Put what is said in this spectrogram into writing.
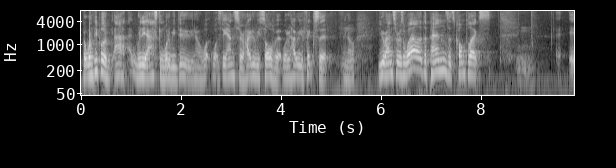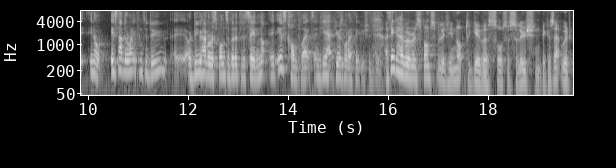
But when people are really asking, what do we do? You know, what, what's the answer? How do we solve it? What, how do we fix it? You know, your answer is, well, it depends, it's complex. Mm. you know, is that the right thing to do? Or do you have a responsibility to say, no, it is complex, and yet here's what I think you should do? I think I have a responsibility not to give a sort of solution, because that would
